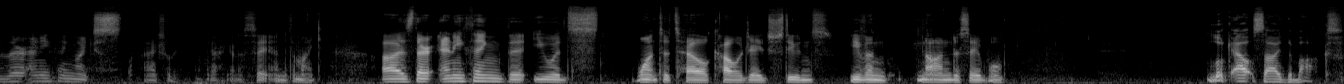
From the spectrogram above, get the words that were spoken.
is there anything like actually? Yeah, I gotta say it into the mic. Uh, is there anything that you would want to tell college age students, even non-disabled? Look outside the box.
